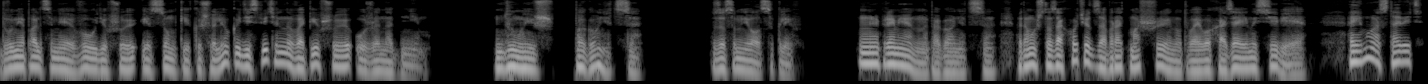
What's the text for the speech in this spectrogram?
двумя пальцами выудившую из сумки кошелек и действительно вопившую уже над ним. — Думаешь, погонится? — засомневался Клифф. — Непременно погонится, потому что захочет забрать машину твоего хозяина себе, а ему оставить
